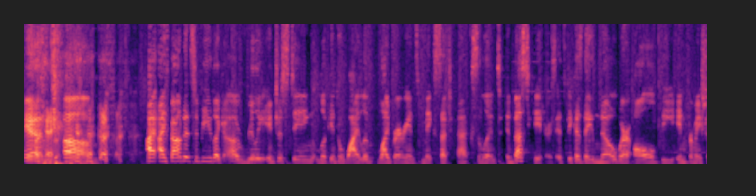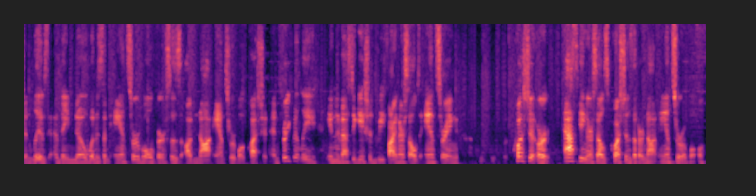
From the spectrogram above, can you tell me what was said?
and okay. um, I, I, found it to be like a really interesting look into why li- librarians make such excellent investigators. It's because they know where all the information lives and they know what is an answerable versus a not answerable question. And frequently in investigations, we find ourselves answering question or asking ourselves questions that are not answerable.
